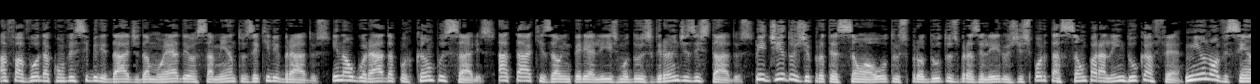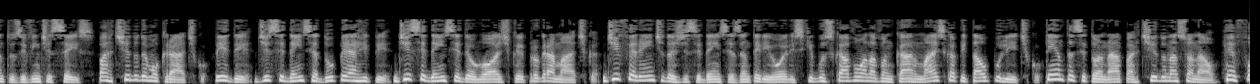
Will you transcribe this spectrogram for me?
a favor da conversibilidade da moeda e orçamentos equilibrados, inaugurada por Campos Salles, ataques ao imperialismo dos grandes estados, pedidos de proteção a outros produtos brasileiros de exportação para além do café, 1900 1926, Partido Democrático, PD, dissidência do PRP, dissidência ideológica e programática, diferente das dissidências anteriores que buscavam alavancar mais capital político, tenta se tornar partido nacional, reforma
